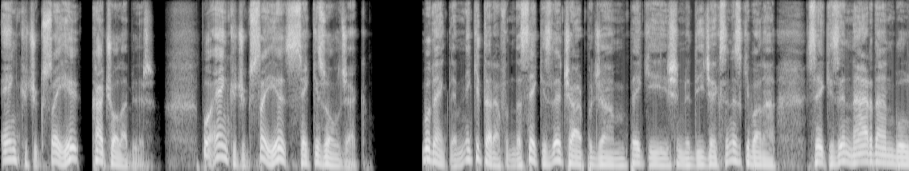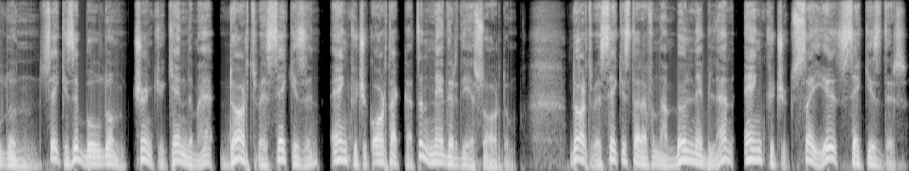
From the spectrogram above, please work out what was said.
en küçük sayı kaç olabilir? Bu en küçük sayı 8 olacak. Bu denklemin iki tarafını da 8 ile çarpacağım. Peki, şimdi diyeceksiniz ki bana, 8'i nereden buldun? 8'i buldum. Çünkü kendime 4 ve 8'in en küçük ortak katı nedir diye sordum. 4 ve 8 tarafından bölünebilen en küçük sayı 8'dir.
